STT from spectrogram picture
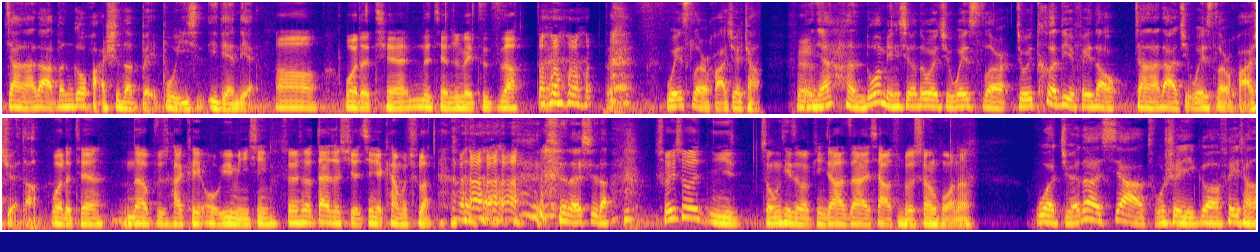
加拿大温哥华市的北部一一点点。哦，我的天，那简直美滋滋啊！对，Whistler 滑雪场。每年很多明星都会去 Whistler，就会特地飞到加拿大去 Whistler 滑雪的。我的天，那不是还可以偶遇明星？虽然说戴着雪镜也看不出来。是的，是的。所以说，你总体怎么评价在西雅图的生活呢？我觉得西雅图是一个非常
